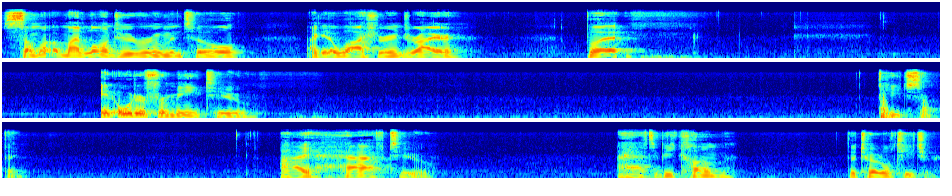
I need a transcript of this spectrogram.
somewhat of my laundry room until I get a washer and dryer. But in order for me to teach something, I have to I have to become the total teacher.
